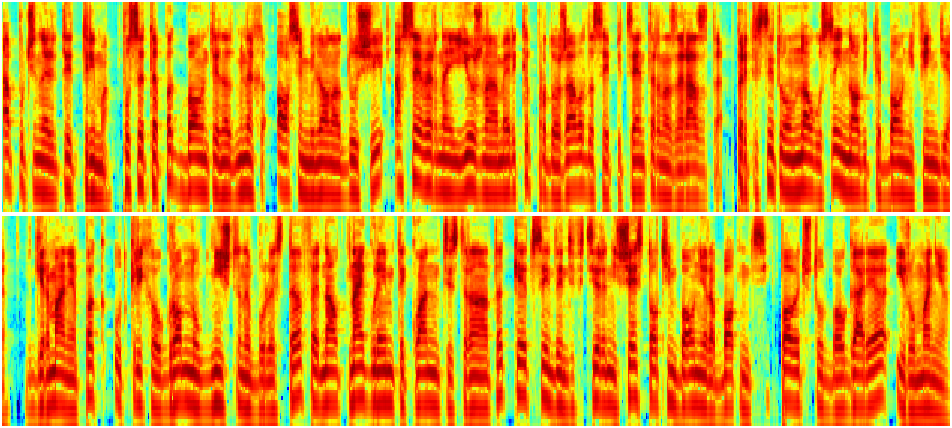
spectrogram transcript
а починалите 3. По света пък болните надминаха 8 милиона души, а Северна и Южна Америка продължава да са епицентър на заразата. Притеснително много са и новите болни в Индия. В Германия пък откриха огромно огнище на болестта в една от най най-големите кланици в страната, където са идентифицирани 600 болни работници, повечето от България и Румъния.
